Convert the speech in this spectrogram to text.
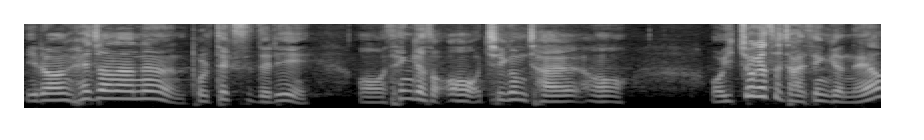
이런 회전하는 볼텍스들이 어, 생겨서 어, 지금 잘 어, 어, 이쪽에서 잘 생겼네요.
